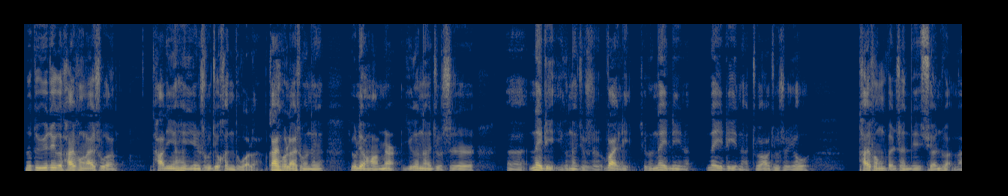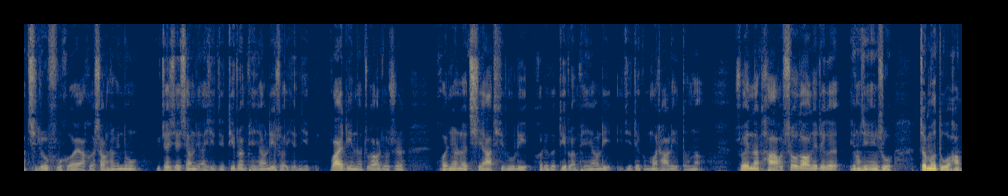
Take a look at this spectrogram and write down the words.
那对于这个台风来说，它的影响因素就很多了。概括来说呢，有两方面，一个呢就是呃内力，一个呢就是外力。这个内力呢，内力呢主要就是由台风本身的旋转呐、气流负荷呀和上升运动与这些相联系的地转偏向力所引起的。外力呢主要就是环境的气压梯度力和这个地转偏向力以及这个摩擦力等等，所以呢，它受到的这个影响因素这么多哈，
